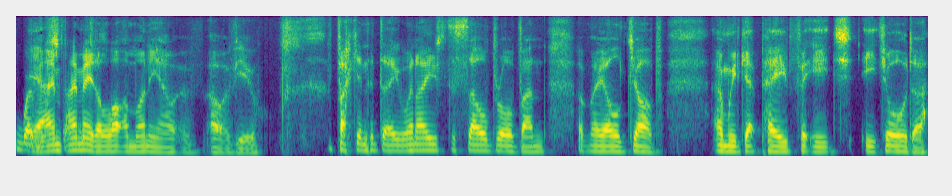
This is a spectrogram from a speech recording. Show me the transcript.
went Yeah, I, I made a lot of money out of out of you back in the day when I used to sell broadband at my old job, and we'd get paid for each each order.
